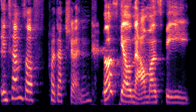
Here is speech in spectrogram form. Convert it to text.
In terms of production, your scale now must be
